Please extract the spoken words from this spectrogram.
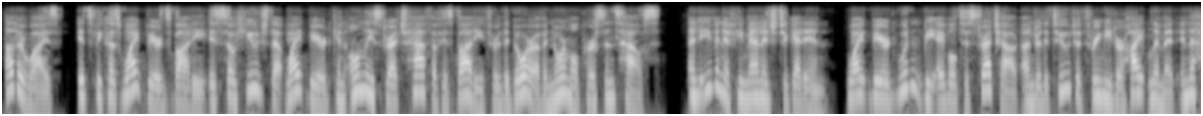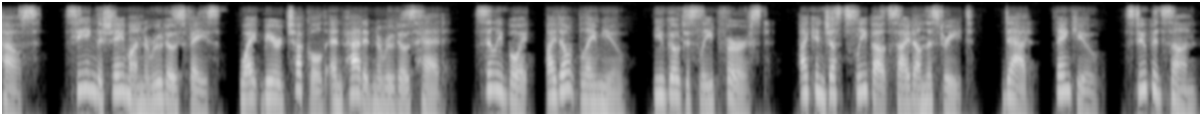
Otherwise, it's because Whitebeard's body is so huge that Whitebeard can only stretch half of his body through the door of a normal person's house. And even if he managed to get in, Whitebeard wouldn't be able to stretch out under the 2 to 3 meter height limit in the house. Seeing the shame on Naruto's face, Whitebeard chuckled and patted Naruto's head. Silly boy, I don't blame you. You go to sleep first. I can just sleep outside on the street. Dad, thank you. Stupid son,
